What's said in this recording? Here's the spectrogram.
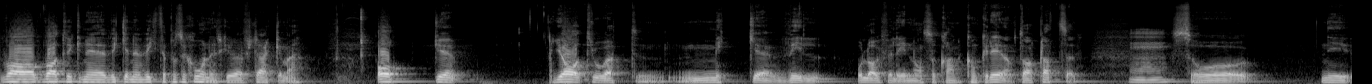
vad, vad tycker ni, vilken är den viktiga positionen skulle jag förstärka med? Och eh, jag tror att Micke vill och laget vill in någon som kan konkurrera om startplatser. Mm. Så ni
